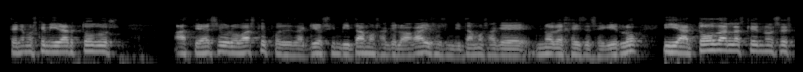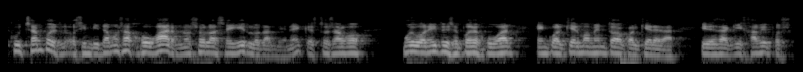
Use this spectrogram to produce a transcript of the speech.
tenemos que mirar todos hacia ese Eurobásquet, pues desde aquí os invitamos a que lo hagáis, os invitamos a que no dejéis de seguirlo y a todas las que nos escuchan, pues os invitamos a jugar, no solo a seguirlo también, ¿eh? que esto es algo muy bonito y se puede jugar en cualquier momento a cualquier edad. Y desde aquí, Javi, pues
